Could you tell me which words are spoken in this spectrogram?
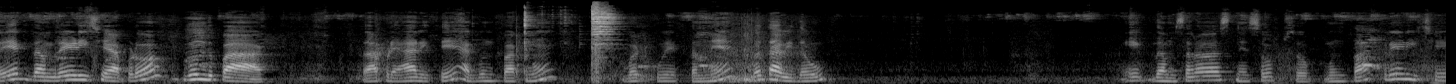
એકદમ રેડી છે આપણો ગુંદ પાક તો આપણે આ રીતે આ ગુંદપાકનું બટકું એક તમને બતાવી દઉં. એકદમ સરસ ને સોફ્ટ સોફ્ટ ગુંદપાક રેડી છે.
